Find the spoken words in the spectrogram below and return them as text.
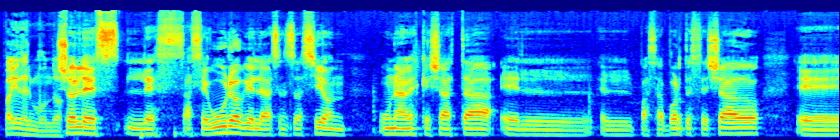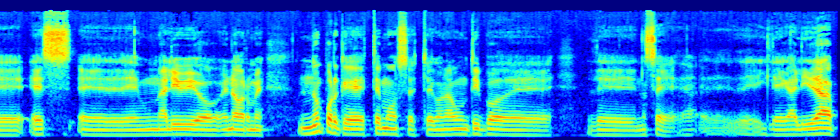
país del mundo. Yo les, les aseguro que la sensación una vez que ya está el, pasaporte sellado, eh, es eh, un alivio enorme. No porque estemos este, con algún tipo de, no sé, de ilegalidad,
